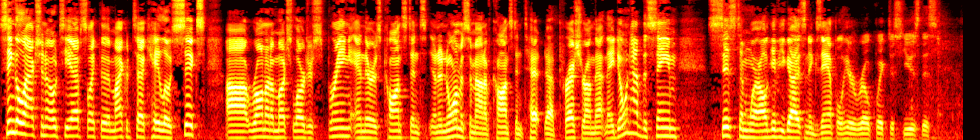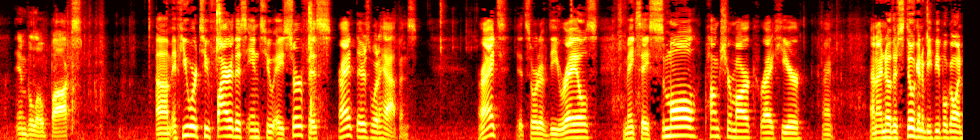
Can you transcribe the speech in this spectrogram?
Single action OTFs like the Microtech Halo 6 uh, run on a much larger spring and there is constant, an enormous amount of constant uh, pressure on that. And they don't have the same system where I'll give you guys an example here real quick. Just use this envelope box. Um, if you were to fire this into a surface, right, there's what happens. All right, it sort of derails, makes a small puncture mark right here, right? And I know there's still going to be people going,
